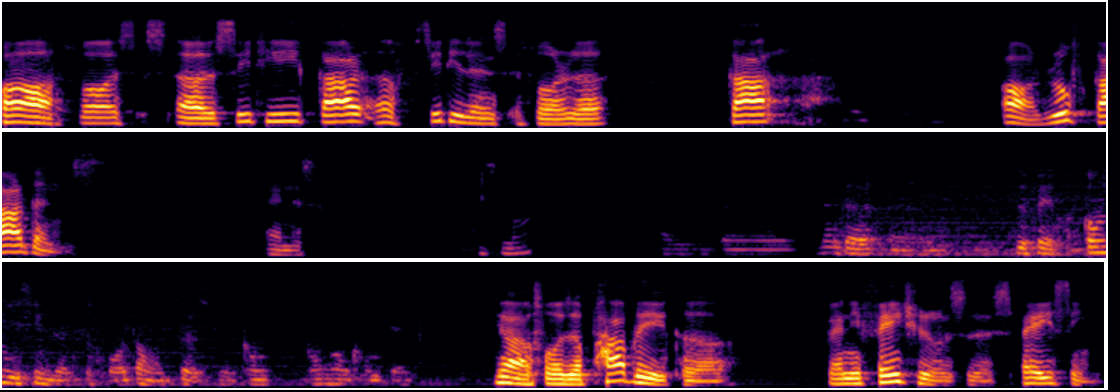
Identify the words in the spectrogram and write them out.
Oh, for uh, city gar, uh, citizens for the gar, oh, roof gardens. And s- some more? 嗯呃，那个呃，智慧公益性的是活动设施、公公共空间。 Yeah, for the public uh, beneficiaries uh, spacing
